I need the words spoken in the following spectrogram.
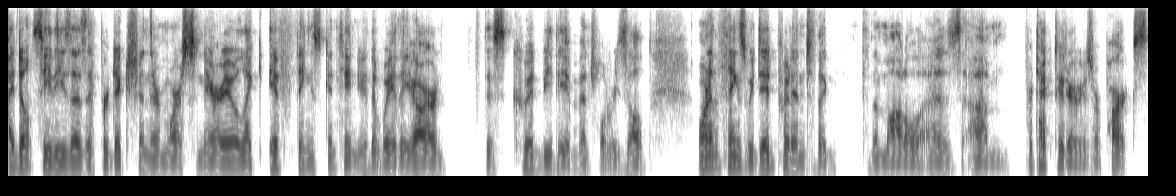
I don't see these as a prediction; they're more scenario. Like if things continue the way they are, this could be the eventual result. One of the things we did put into the to the model as um, protected areas or parks,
